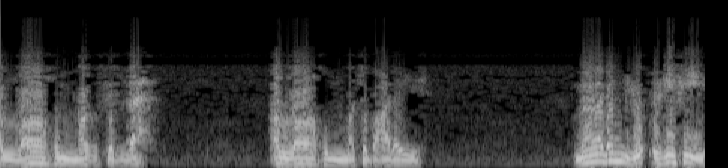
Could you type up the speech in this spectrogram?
اللهم اغفر له. اللهم تب عليه. ما لم يؤذ فيه.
